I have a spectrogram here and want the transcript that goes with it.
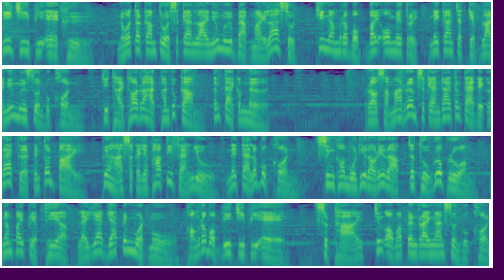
DGPA คือ นวัตกรรมตรวจสแกนลายนิ้วมือแบบใหม่ล่าสุด ที่นำระบบไบโอเมตริก ในการจัดเก็บลายนิ้วมือส่วนบุคคล ที่ถ่ายทอดรหัสพันธุกรรมตั้งแต่กำเนิด เราสามารถเริ่มสแกนได้ตั้งแต่เด็กแรกเกิดเป็นต้นไป เพื่อหาศักยภาพที่แฝงอยู่ในแต่ละบุคคล ซึ่งข้อมูลที่เราได้รับจะถูกรวบรวมนำไปเปรียบเทียบ และแยกแยะเป็นหมวดหมู่ของระบบ DGPA สุดท้ายจึงออกมาเป็นรายงานส่วนบุคคล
